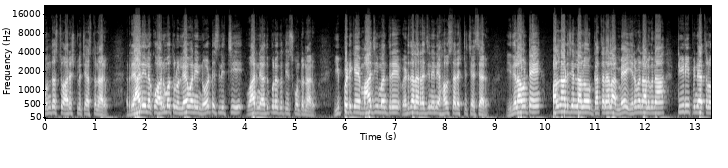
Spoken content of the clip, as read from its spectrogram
ముందస్తు అరెస్టులు చేస్తున్నారు. ర్యాలీలకు అనుమతులు లేవని నోటీసులు ఇచ్చి వారిని అదుపులోకి తీసుకుంటున్నారు. ఇప్పటికే మాజీ మంత్రి విడుదల రజనీని హౌస్ అరెస్టు చేశారు. ఇదిలా ఉంటే పల్నాడు జిల్లాలో గత నెల మే ఇరవై నాలుగున టీడీపీ నేతలు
